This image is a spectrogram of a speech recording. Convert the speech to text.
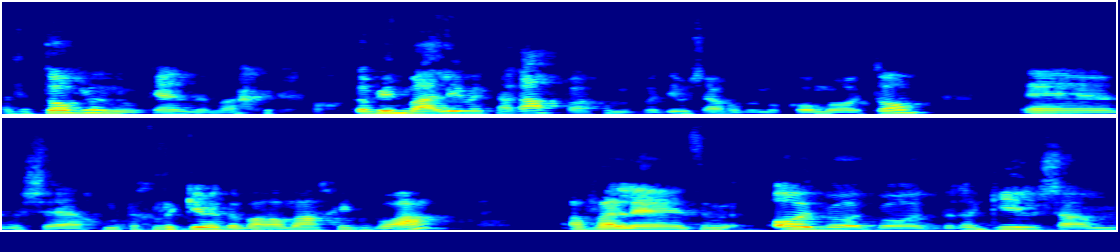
אז זה טוב לנו, כן, זה מה, אנחנו תמיד מעלים את הרף, אנחנו מוודאים שאנחנו במקום מאוד טוב, אה, ושאנחנו מתחזקים את זה ברמה הכי גבוהה, אבל אה, זה מאוד מאוד מאוד רגיל שם,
